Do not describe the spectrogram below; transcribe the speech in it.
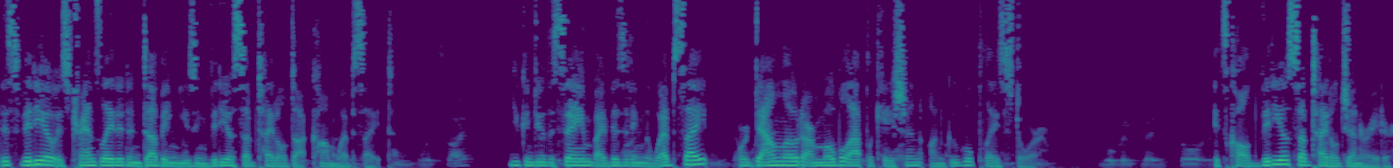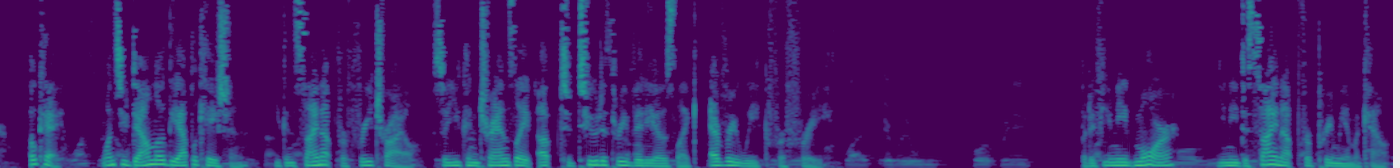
This video is translated and dubbing using videosubtitle.com website. You can do the same by visiting the website or download our mobile application on Google Play Store. It's called Video Subtitle Generator. Okay, once you download the application, you can sign up for free trial, so you can translate up to two to three videos like every week for free. But if you need more, you need to sign up for premium account.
